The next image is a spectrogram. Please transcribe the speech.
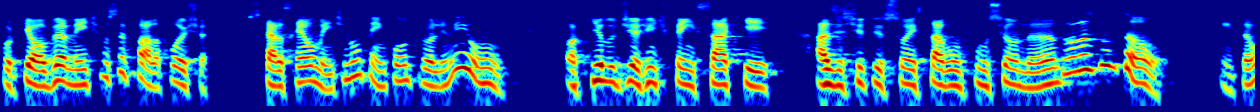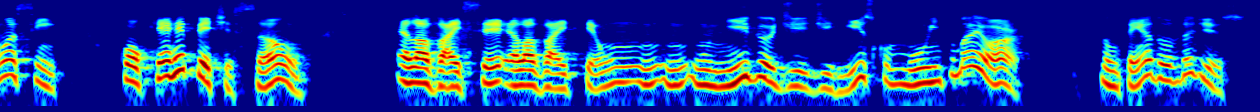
Porque, obviamente, você fala, poxa, os caras realmente não têm controle nenhum. Aquilo de a gente pensar que as instituições estavam funcionando, elas não estão. Então, assim, qualquer repetição ela vai ser, ela vai ter um, um, um nível de, de risco muito maior. Não tenha dúvida disso.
